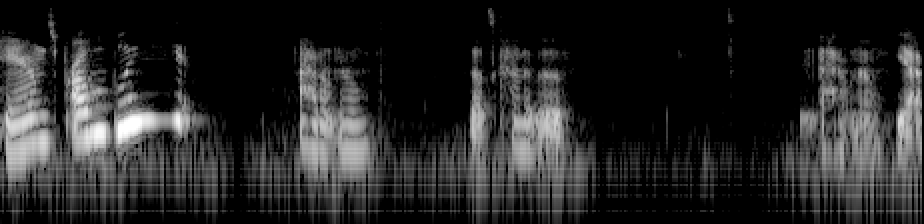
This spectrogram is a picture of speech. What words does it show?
hands probably. I don't know that's kind of a I don't know. Yeah.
